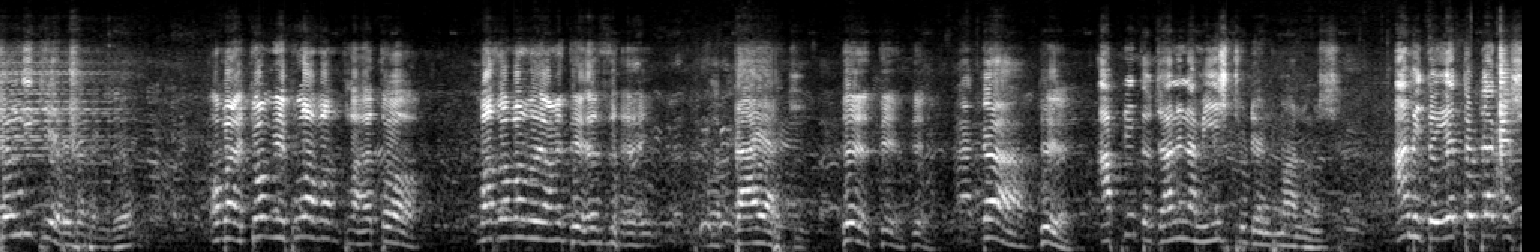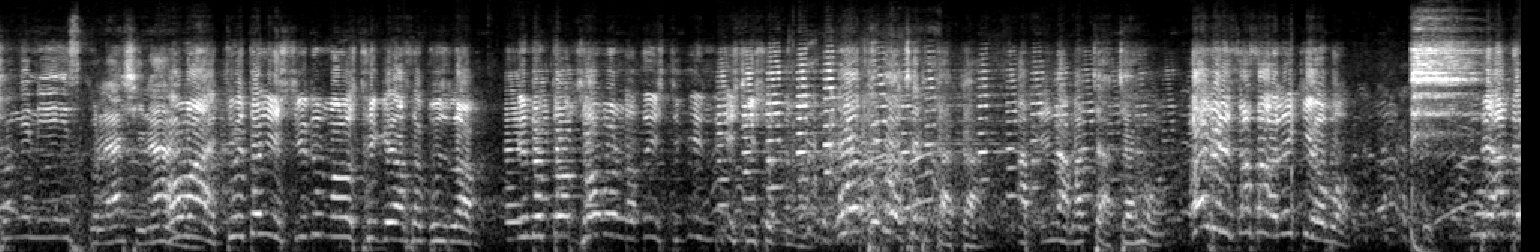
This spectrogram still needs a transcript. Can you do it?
টঙ্গি কি ভাই টঙ্গি পোলাবান থাকে তো মাঝে মাঝে আমি দেখে যাই তাই আর কি দে দে দে কাকা দে আপনি তো জানেন আমি স্টুডেন্ট মানুষ আমি তো এত টাকা সঙ্গে নিয়ে স্কুলে আসি না ও ভাই তুই তো স্টুডেন্ট মানুষ ঠিকই আছে বুঝলাম কিন্তু তোর জবনটা তো স্টেশন না ও কি বলছেন কাকা আপনি না আমার চাচা হন ওই বেরে চাচা হলে কি হব হাতে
